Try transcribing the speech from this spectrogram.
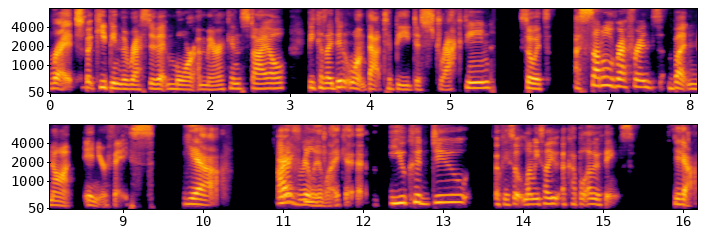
Right. but keeping the rest of it more American style because I didn't want that to be distracting. So it's a subtle reference, but not in your face. Yeah. I, I really like it. You could do, okay, so let me tell you a couple other things. Yeah.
